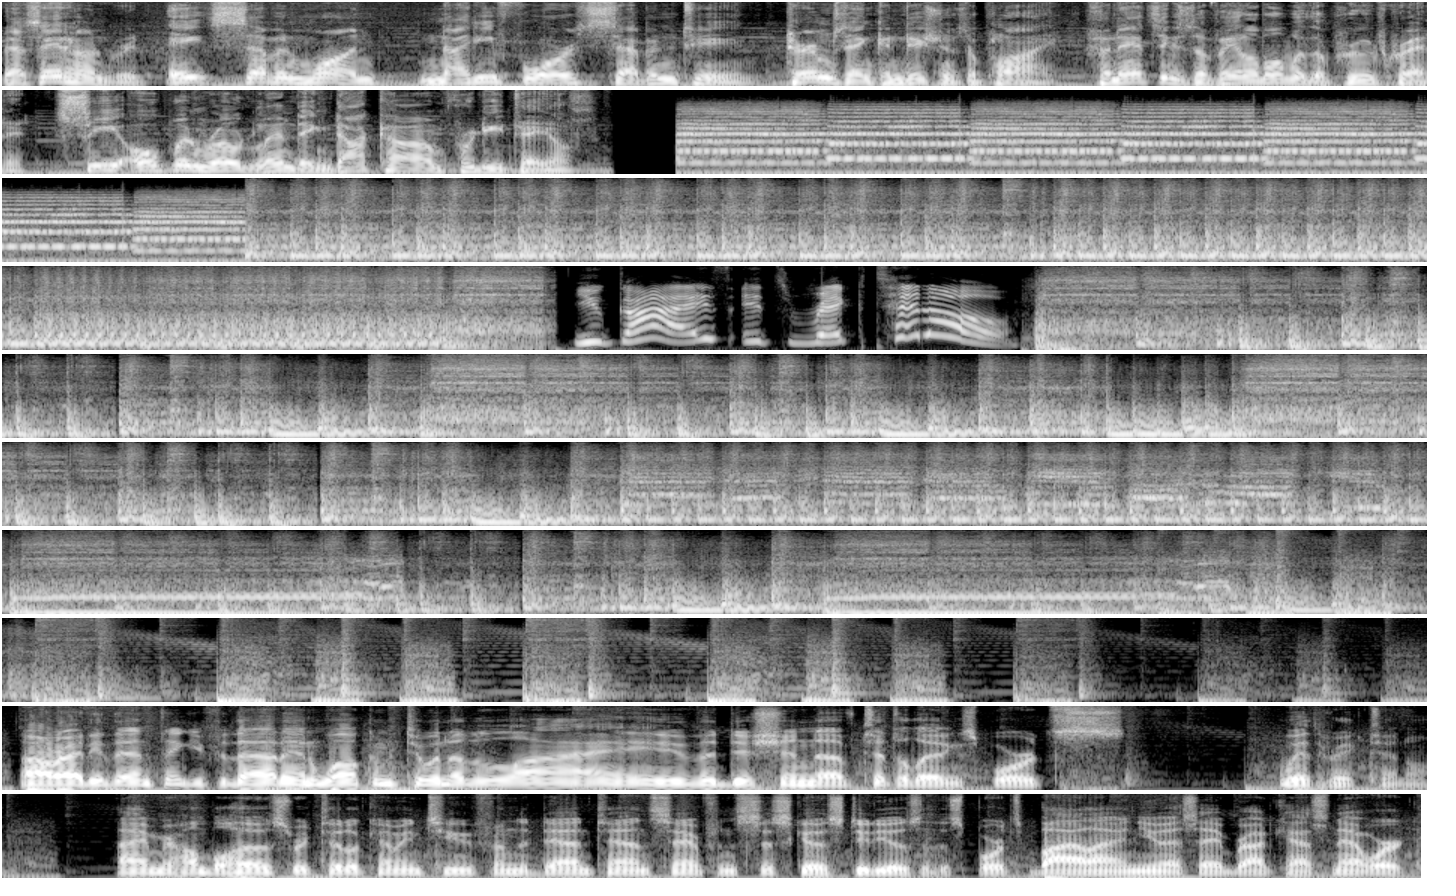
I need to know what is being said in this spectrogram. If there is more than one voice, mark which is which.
Speaker 1: That's 800 871 9417. Terms and conditions apply. Financing is available with approved credit. See openroadlending.com for details.
Speaker 2: You guys, it's Rick Tittle.
Speaker 3: Alrighty then, thank you for that, and welcome to another live edition of Titillating Sports with Rick Tittle. I am your humble host, Rick Tittle, coming to you from the downtown San Francisco studios of the Sports Byline USA Broadcast Network.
